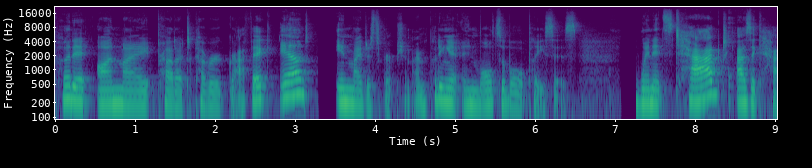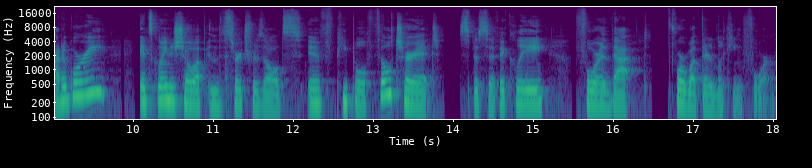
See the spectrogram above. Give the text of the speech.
put it on my product cover graphic and in my description. I'm putting it in multiple places. When it's tagged as a category, it's going to show up in the search results if people filter it specifically for that for what they're looking for.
